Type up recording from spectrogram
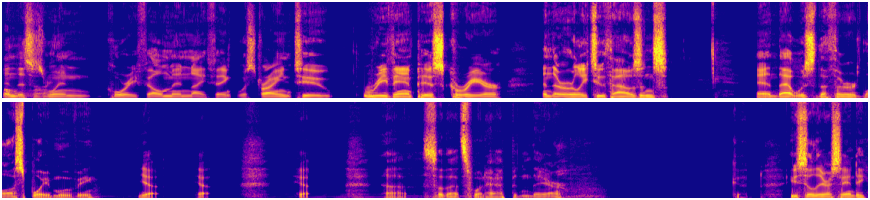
and Oh, this is when Corey Feldman, I think, was trying to revamp his career in the early 2000s. And that was the third Lost Boy movie. Yeah, yeah, yeah. Uh, so that's what happened there. Good. You still there, Sandy?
